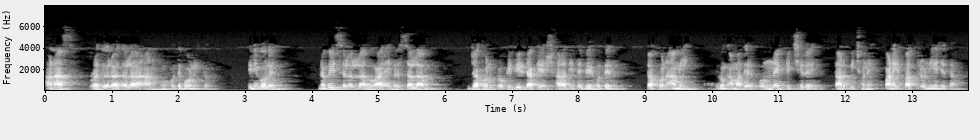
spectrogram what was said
আনাস রাজিউল্লাহ আনহু হতে বর্ণিত। তিনি বলেন, নবী সাল্লাহু আলহিসাল্লাম যখন প্রকৃতির ডাকে সাড়া দিতে বের হতেন, তখন আমি এবং আমাদের অন্য একটি ছেলে তার পিছনে পানির পাত্র নিয়ে যেতাম।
